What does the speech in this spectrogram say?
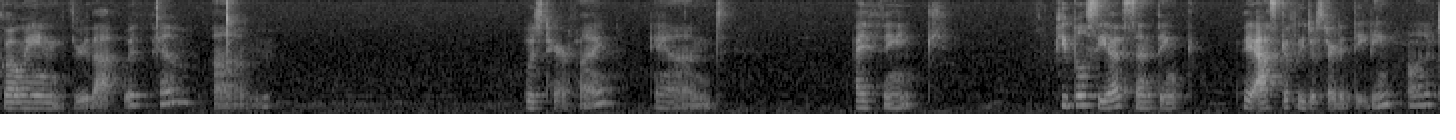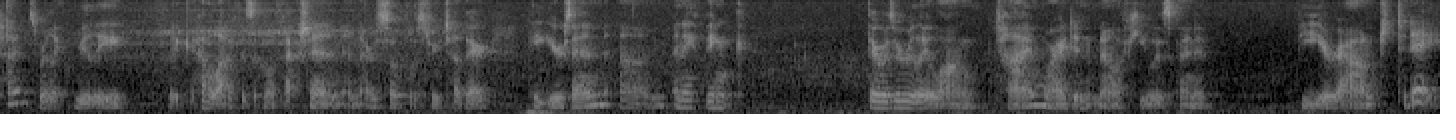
going through that with him um, was terrifying. And i think people see us and think they ask if we just started dating a lot of times. We're like really like have a lot of physical affection and are so close to each other eight years in. Um, and i think there was a really long time where i didn't know if he was going to be around today.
